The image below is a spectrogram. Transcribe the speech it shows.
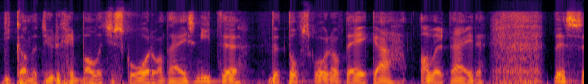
die kan natuurlijk geen balletje scoren... want hij is niet de topscorer of de EK aller tijden. Dus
